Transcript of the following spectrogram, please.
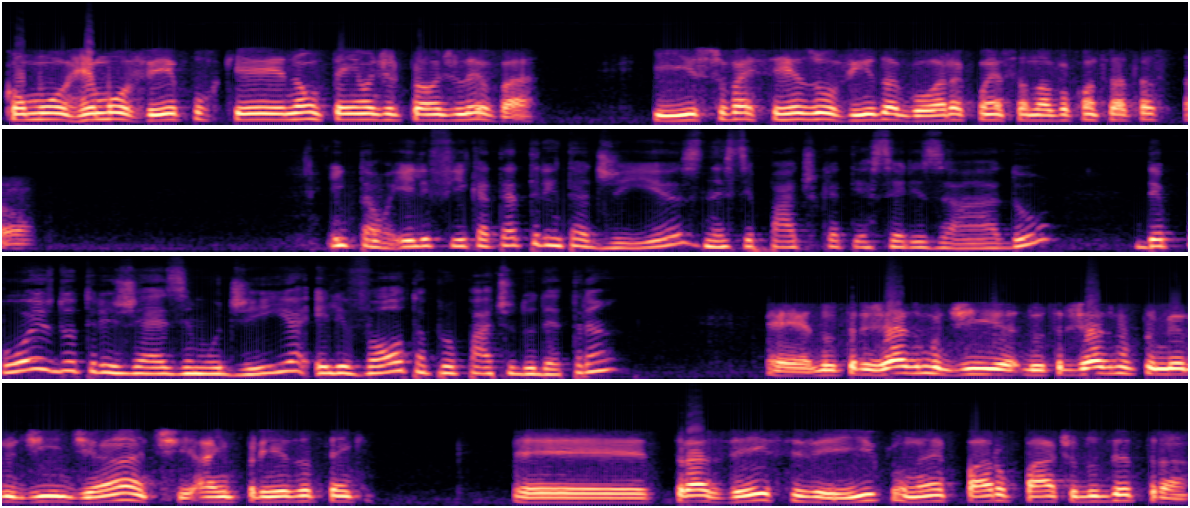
como remover porque não tem onde para onde levar. E isso vai ser resolvido agora com essa nova contratação. Então, ele fica até 30 dias nesse pátio que é terceirizado. Depois do trigésimo dia, ele volta para o pátio do Detran? É, do trigésimo dia, do trigésimo primeiro dia em diante, a empresa tem que é, trazer esse veículo né, para o pátio do Detran.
